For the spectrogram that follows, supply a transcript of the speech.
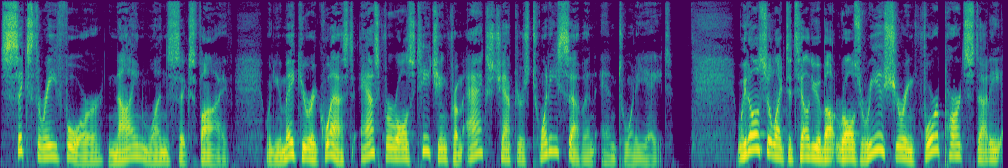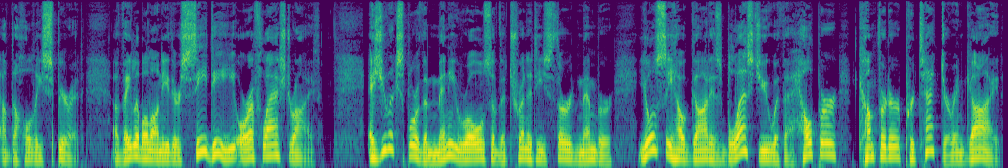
634 9165. When you make your request, ask for Raul's teaching from Acts chapters 27 and 28. We'd also like to tell you about Raul's reassuring four part study of the Holy Spirit, available on either CD or a flash drive. As you explore the many roles of the Trinity's third member, you'll see how God has blessed you with a helper, comforter, protector, and guide.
